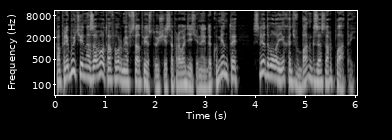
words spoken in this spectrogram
По прибытии на завод, оформив соответствующие сопроводительные документы, следовало ехать в банк за зарплатой.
